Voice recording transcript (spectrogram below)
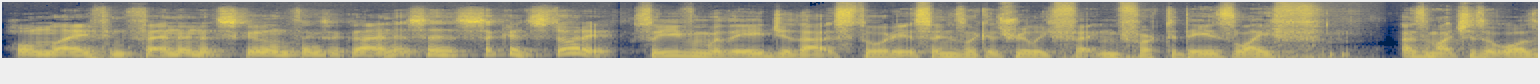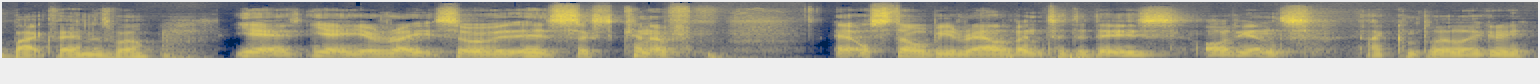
home life and fitting in at school and things like that. And it's a, it's a good story. So even with the age of that story, it sounds like it's really fitting for today's life as much as it was back then as well. Yeah, yeah, you're right. So it's, it's kind of it'll still be relevant to today's audience. I completely agree.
